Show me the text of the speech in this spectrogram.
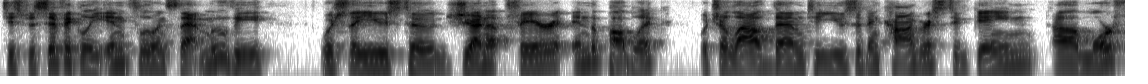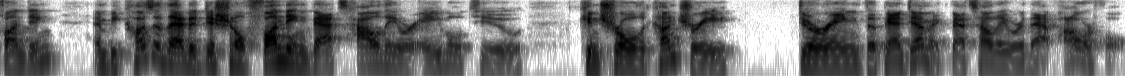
to specifically influence that movie, which they used to gen up fear in the public, which allowed them to use it in Congress to gain uh, more funding. And because of that additional funding, that's how they were able to control the country during the pandemic. That's how they were that powerful.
